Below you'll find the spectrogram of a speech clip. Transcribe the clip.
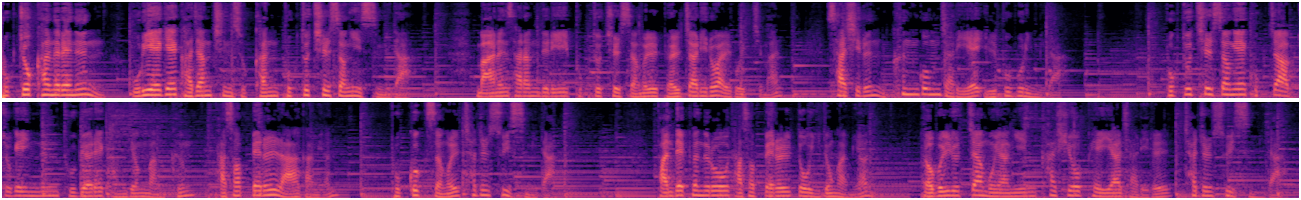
북쪽 하늘에는 우리에게 가장 친숙한 북두칠성이 있습니다. 많은 사람들이 북두칠성을 별자리로 알고 있지만 사실은 큰 곰 자리의 일부분입니다. 북두칠성의 국자 앞쪽에 있는 두 별의 간격만큼 다섯 배를 나아가면 북극성을 찾을 수 있습니다. 반대편으로 다섯 배를 또 이동하면 W자 모양인 카시오페이아 자리를 찾을 수 있습니다.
